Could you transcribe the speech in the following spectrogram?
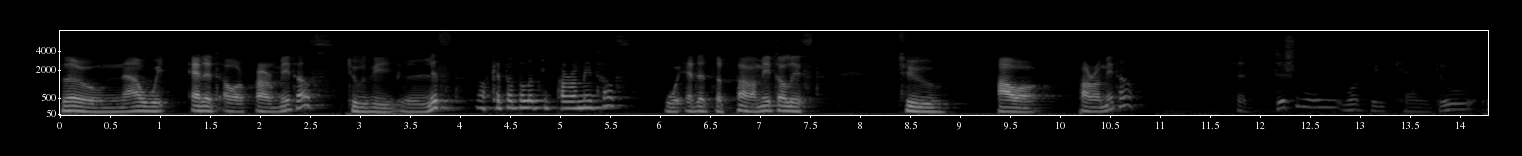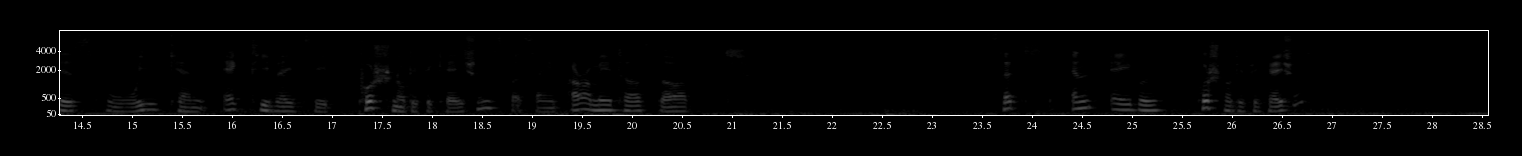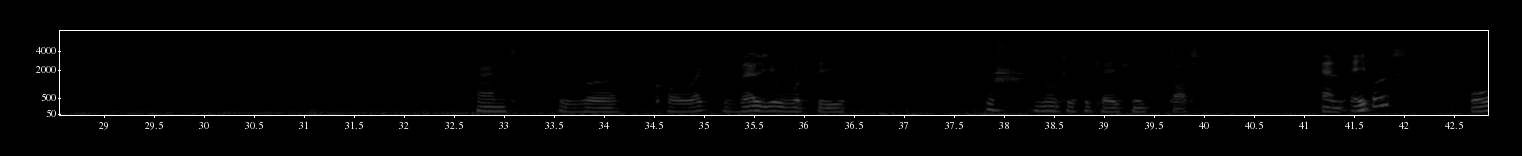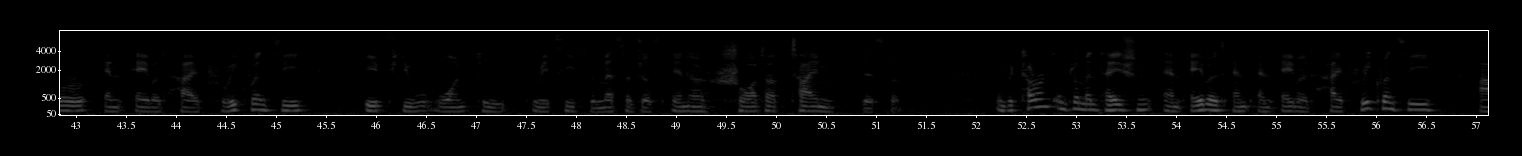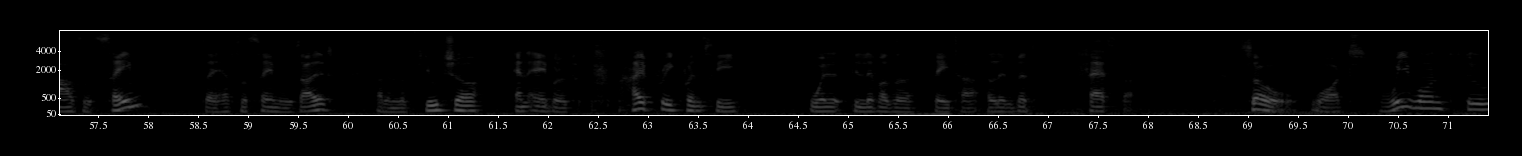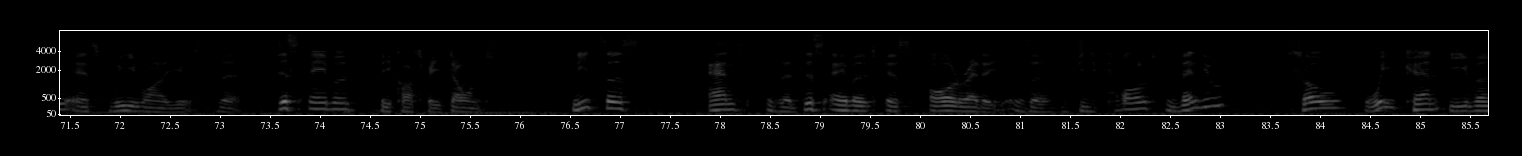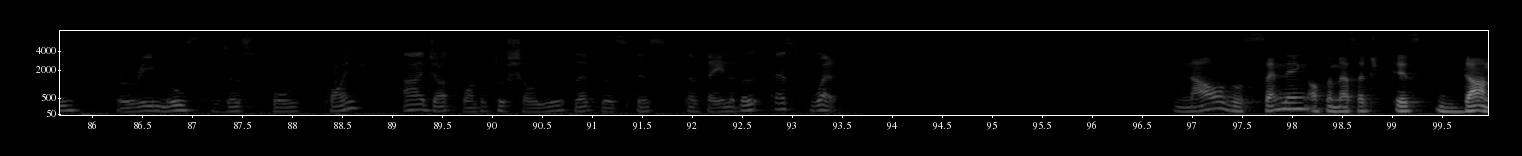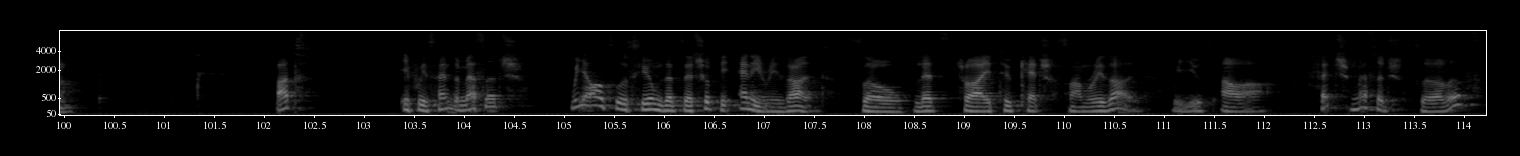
So now we added our parameters to the list of capability parameters. We added the parameter list to our parameters. Additionally, what we can do is we can activate the push notifications by saying parameters dot set enable push notifications and the correct value would be push notifications dot enabled or enabled high frequency if you want to receive the messages in a shorter time distance. In the current implementation, enabled and enabled high frequency are the same. They have the same result, but in the future, enabled high frequency will deliver the data a little bit faster. So what we want to do is we want to use the disabled because we don't need this and the disabled is already the default value so we can even remove this whole point I just wanted to show you that this is available as well. Now the sending of the message is done. But if we send a message, we also assume that there should be any result. So let's try to catch some result. We use our fetch message service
